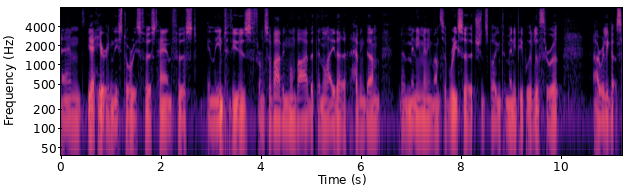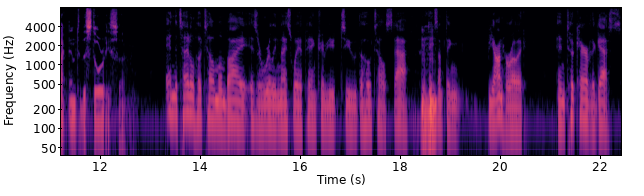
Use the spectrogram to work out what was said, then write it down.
And yeah, hearing these stories firsthand, first in the interviews from surviving Mumbai, but then later having done you know many many months of research and spoken to many people who lived through it, I really got sucked into the stories. So. And the title Hotel Mumbai is a really nice way of paying tribute to the hotel staff who mm-hmm. did something beyond heroic and took care of the guests.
